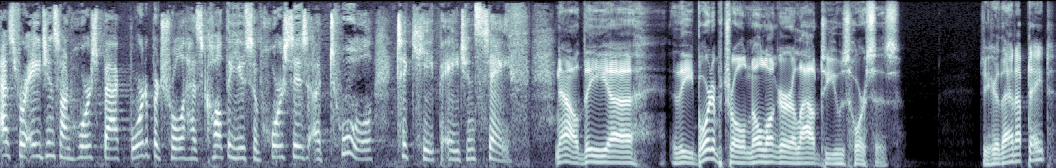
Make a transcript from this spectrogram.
As for agents on horseback, Border Patrol has called the use of horses a tool to keep agents safe. Now, the uh, the Border Patrol no longer allowed to use horses. Did you hear that update?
